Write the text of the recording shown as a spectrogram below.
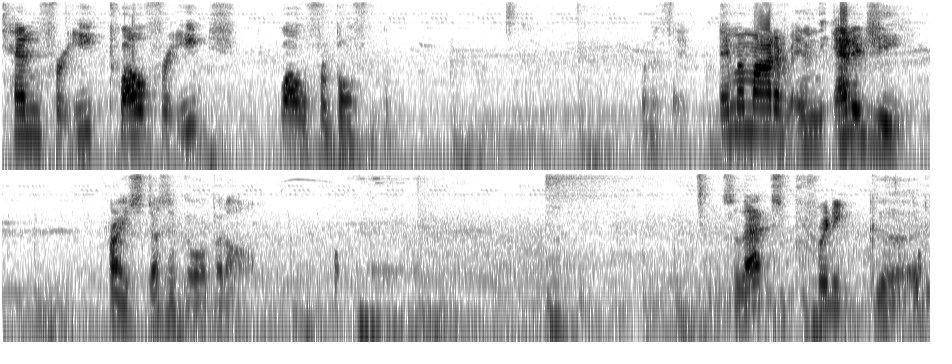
10 for each, 12 for each, 12 for both of them. What you think? Same amount of, and the energy price doesn't go up at all. So that's pretty good.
